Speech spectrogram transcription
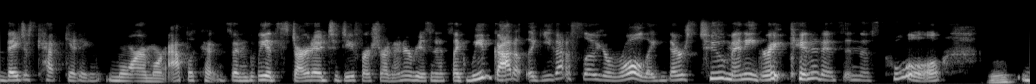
they just kept getting more and more applicants and we had started to do first round interviews and it's like we've got to like you got to slow your roll like there's too many great candidates in this pool mm-hmm.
